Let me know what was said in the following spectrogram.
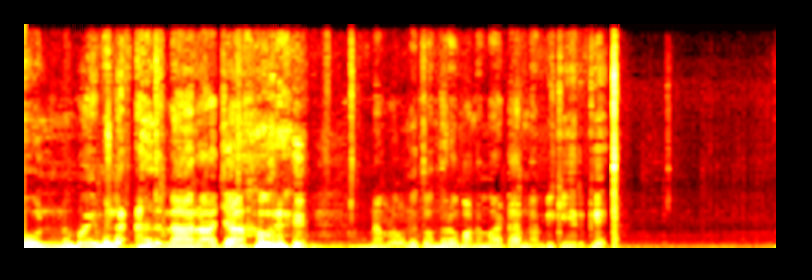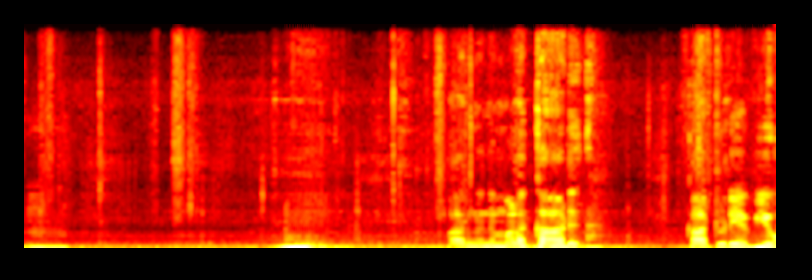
ஒன்றும் பயமில்லை. அதெல்லாம் ராஜா ஒரு நம்மளை ஒன்றும் தொந்தரவு பண்ண மாட்டார் நம்பிக்கை இருக்கு. பாருங்க இந்த மலை காடு காட்டுடைய வியூ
